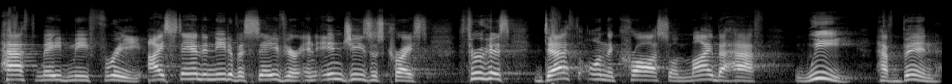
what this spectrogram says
hath made me free. I stand in need of a Savior, and in Jesus Christ, through his death on the cross on my behalf, we have been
